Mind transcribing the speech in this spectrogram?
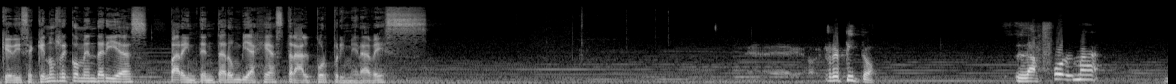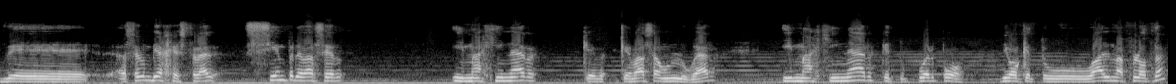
que dice, ¿qué nos recomendarías para intentar un viaje astral por primera vez? Repito, la forma de hacer un viaje astral siempre va a ser imaginar que, que vas a un lugar, imaginar que tu cuerpo digo que tu alma flota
